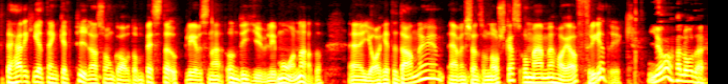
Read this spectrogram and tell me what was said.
Det här är helt enkelt prylarna som gav de bästa upplevelserna under juli månad. Eh, Jag heter Danny, även känd som Norskas, och med mig har jag Fredrik. Ja, hallå där.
